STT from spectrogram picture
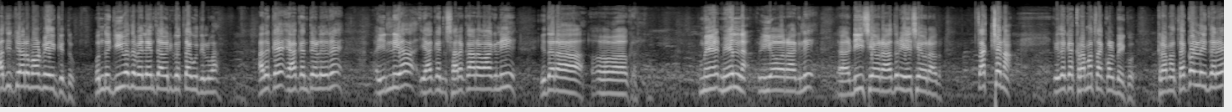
ಆದಿತ್ಯವಾರ ಮಾಡಬೇಕಿತ್ತು. ಒಂದು ಜೀವದ ಬೆಲೆ ಅಂತ ಅವರಿಗೆ ಗೊತ್ತಾಗೋದಿಲ್ವಾ ಅದಕ್ಕೆ ಯಾಕಂತ ಹೇಳಿದರೆ ಇಲ್ಲಿಯ? ಯಾಕೆಂದ್ರೆ ಸರಕಾರವಾಗಲಿ ಇದರ ಮೇ, ಮೇಲಿನ ಅವರಾಗಲಿ ಡಿ ಸಿ ಅವರಾದರೂ ಎ ಸಿ ಅವರಾದರೂ, ತಕ್ಷಣ ಇದಕ್ಕೆ ಕ್ರಮ ತಗೊಳ್ಬೇಕು ಕ್ರಮ ತಗೊಳ್ಳಿದ್ದರೆ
